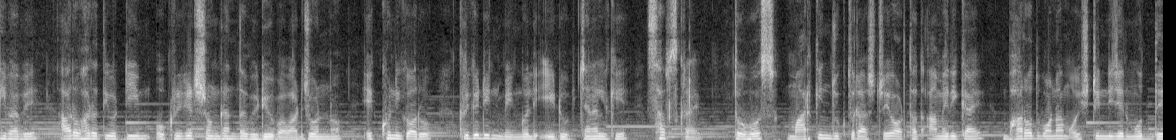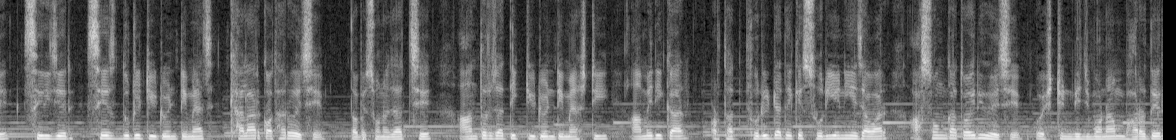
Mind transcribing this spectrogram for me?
এইভাবে আরও ভারতীয় টিম ও ক্রিকেট সংক্রান্ত ভিডিও পাওয়ার জন্য এক্ষুনি করো ক্রিকেট ইন বেঙ্গলি ইউটিউব চ্যানেলকে সাবস্ক্রাইব তো বস, মার্কিন যুক্তরাষ্ট্রে অর্থাৎ আমেরিকায় ভারত বনাম ওয়েস্ট ইন্ডিজের মধ্যে সিরিজের শেষ দুটি টি টোয়েন্টি ম্যাচ খেলার কথা রয়েছে। তবে শোনা যাচ্ছে আন্তর্জাতিক টি টোয়েন্টি ম্যাচটি আমেরিকার অর্থাৎ ফ্লোরিডা থেকে সরিয়ে নিয়ে যাওয়ার আশঙ্কা তৈরি হয়েছে। ওয়েস্ট ইন্ডিজ বনাম ভারতের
